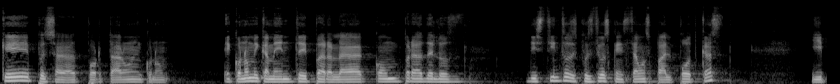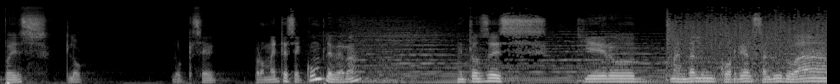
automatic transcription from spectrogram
que pues aportaron económicamente económicamente para la compra de los distintos dispositivos que necesitamos para el podcast. Y pues lo, que se promete se cumple, ¿verdad? Entonces quiero mandarle un cordial saludo a...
